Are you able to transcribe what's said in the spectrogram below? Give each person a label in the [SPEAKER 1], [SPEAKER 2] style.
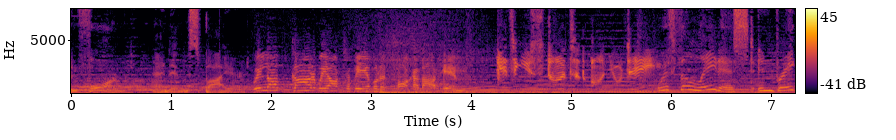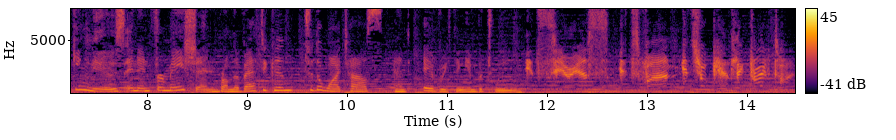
[SPEAKER 1] informed and inspired.
[SPEAKER 2] We love God, we ought to be able to talk about Him.
[SPEAKER 3] Getting you started on your day.
[SPEAKER 4] With the latest in breaking news and information
[SPEAKER 5] from the Vatican to the White House and everything in between.
[SPEAKER 3] It's serious, it's fun, it's your Catholic Drive Time.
